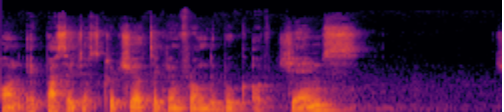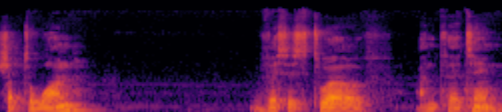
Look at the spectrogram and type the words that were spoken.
on a passage of scripture taken from the book of James, chapter 1, verses 12 and 13.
